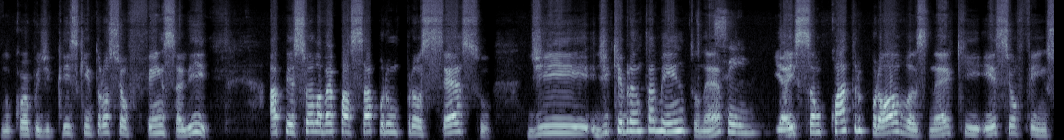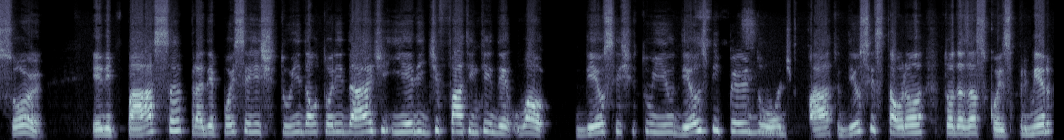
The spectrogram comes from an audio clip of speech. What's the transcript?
no corpo de Cristo, quem trouxe ofensa ali, a pessoa ela vai passar por um processo de, de quebrantamento, né? Sim. E aí são quatro provas, né, que esse ofensor ele passa para depois ser restituído à autoridade e ele de fato entender, uau, Deus restituiu, Deus me perdoou Sim. de fato, Deus restaurou todas as coisas. Primeiro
